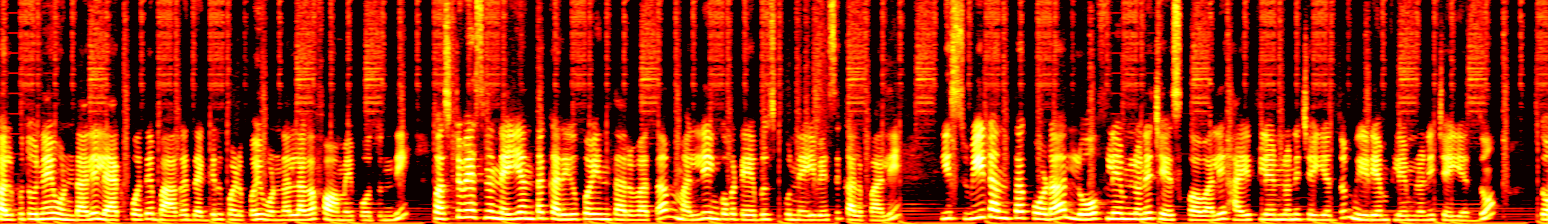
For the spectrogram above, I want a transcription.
కలుపుతూనే ఉండాలి. లేకపోతే బాగా దగ్గర పడిపోయి ఉండల్లాగా ఫామ్ అయిపోతుంది. ఫస్ట్ వేసిన నెయ్యి అంతా కరిగిపోయిన తర్వాత మళ్ళీ ఇంకొక టేబుల్ స్పూన్ నెయ్యి వేసి కలపాలి. ఈ స్వీట్ అంతా కూడా లో ఫ్లేమ్లోనే చేసుకోవాలి. హై ఫ్లేమ్లోనే చేయొద్దు మీడియం ఫ్లేమ్లోనే చేయొద్దు. సో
